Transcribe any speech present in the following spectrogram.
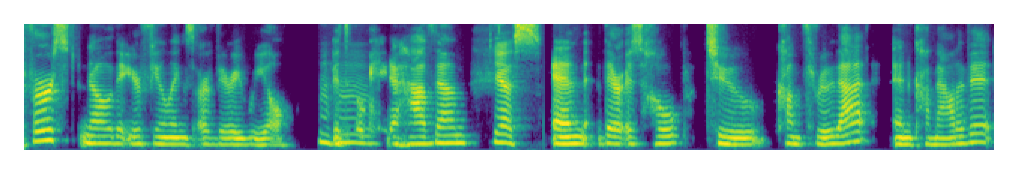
first know that your feelings are very real. Mm-hmm. It's okay to have them. Yes. And there is hope to come through that and come out of it,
